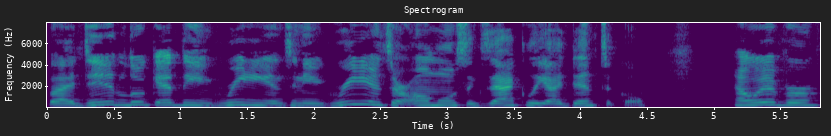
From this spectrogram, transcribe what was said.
But I did look at the ingredients, and the ingredients are almost exactly identical. However,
